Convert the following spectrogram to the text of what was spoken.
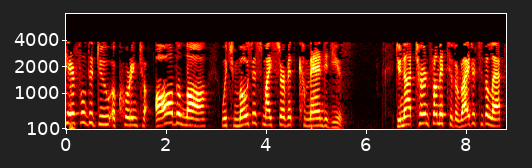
careful to do according to all the law which Moses my servant commanded you. Do not turn from it to the right or to the left,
